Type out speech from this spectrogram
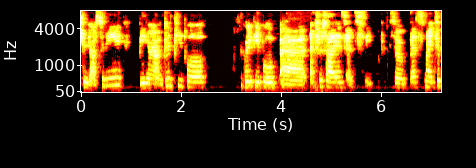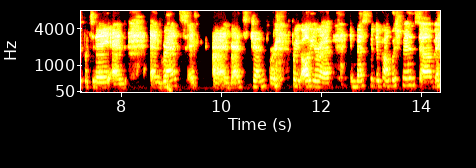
curiosity being around good people great people, uh, exercise and sleep. So that's my tip for today. And and grats and uh, grats Jen for for all your uh, investment accomplishments. Um,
